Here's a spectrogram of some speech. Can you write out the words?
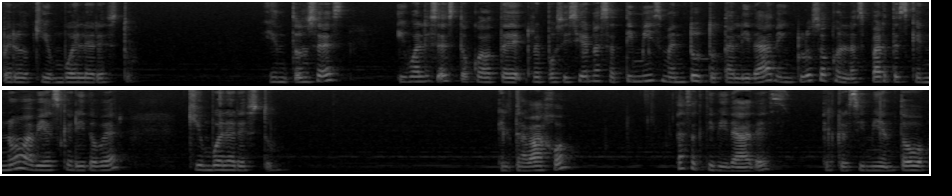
pero quien vuela eres tú. Y entonces Igual es esto, cuando te reposicionas a ti misma en tu totalidad, incluso con las partes que no habías querido ver, quien vuela eres tú. El trabajo, las actividades, el crecimiento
